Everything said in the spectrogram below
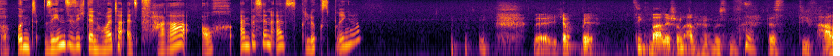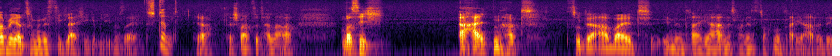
Ja. Und sehen Sie sich denn heute als Pfarrer auch ein bisschen als Glücksbringer? Ich habe zig Male schon anhören müssen, dass die Farbe ja zumindest die gleiche geblieben sei. Stimmt. Ja, der schwarze Talar. Was sich erhalten hat zu der Arbeit in den drei Jahren, es waren jetzt doch nur drei Jahre der,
